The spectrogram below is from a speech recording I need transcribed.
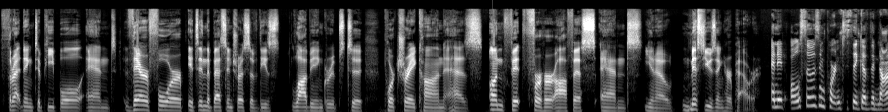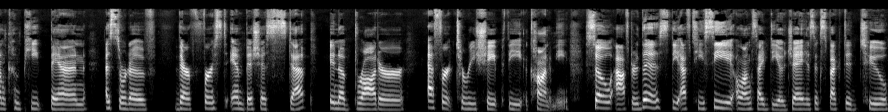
threatening to people and therefore it's in the best interest of these lobbying groups to portray Khan as unfit for her office and, you know, misusing her power. And it also is important to think of the non-compete ban as sort of their first ambitious step in a broader effort to reshape the economy. So after this, the FTC alongside DOJ is expected to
